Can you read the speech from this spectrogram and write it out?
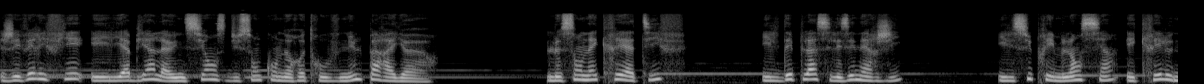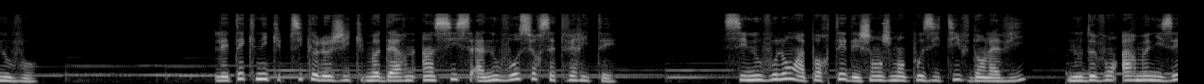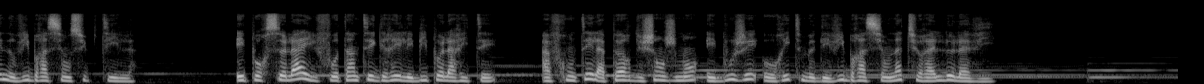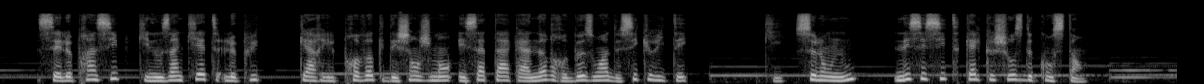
J'ai vérifié et il y a bien là une science du son qu'on ne retrouve nulle part ailleurs. Le son est créatif, il déplace les énergies, il supprime l'ancien et crée le nouveau. Les techniques psychologiques modernes insistent à nouveau sur cette vérité. Si nous voulons apporter des changements positifs dans la vie, nous devons harmoniser nos vibrations subtiles. Et pour cela il faut intégrer les bipolarités, affronter la peur du changement et bouger au rythme des vibrations naturelles de la vie. C'est le principe qui nous inquiète le plus car il provoque des changements et s'attaque à notre besoin de sécurité qui, selon nous, nécessite quelque chose de constant.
